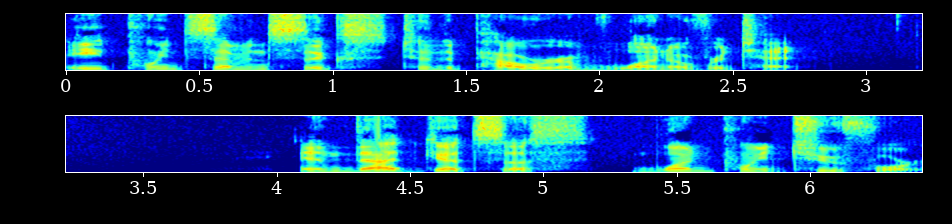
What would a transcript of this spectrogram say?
8.76 to the power of 1 over 10. And that gets us 1.24.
